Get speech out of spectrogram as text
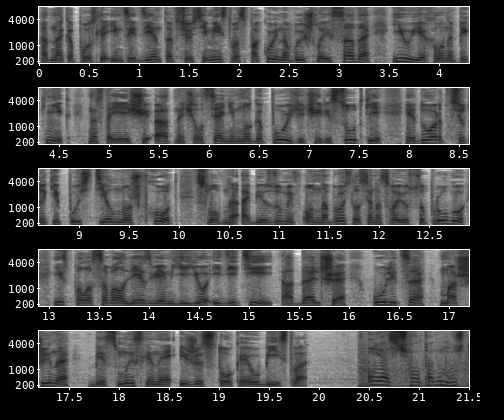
Однако после инцидента все семейство спокойно вышло из сада и уехало на пикник. Настоящий ад начался немного позже, через сутки. Эдуард все-таки пустил нож в ход. Словно обезумев, он набросился на свою супругу и сполосовал лезвием ее и детей. А дальше улица, машина, бессмысленное и жестокое убийство. Я сначала подумала, что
